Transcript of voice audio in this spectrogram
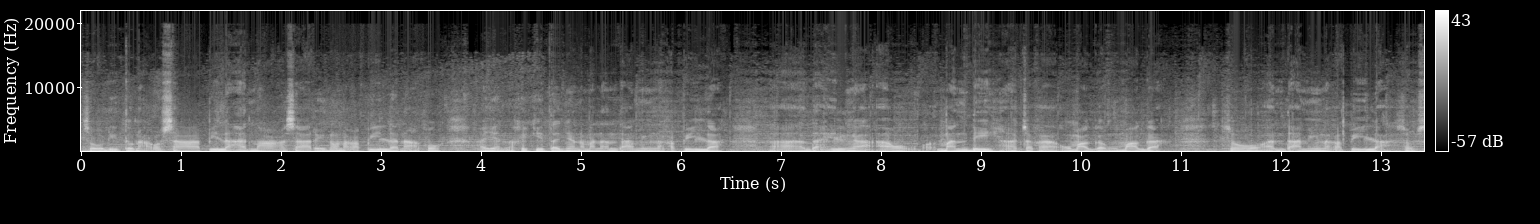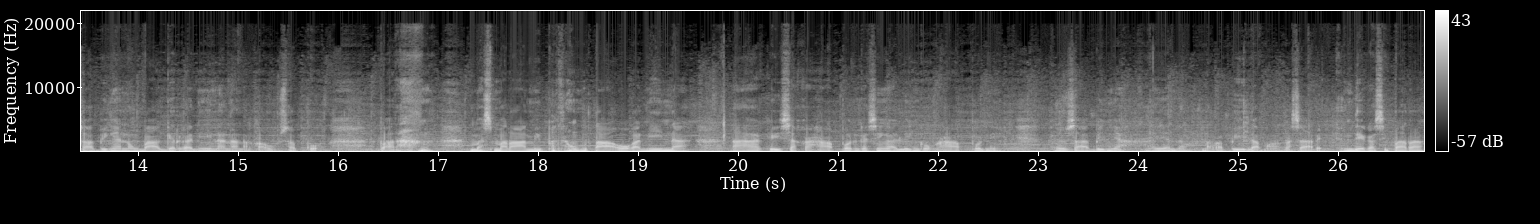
so dito na ako sa pilahan mga kasari no? Nakapila na ako. Ayan nakikita nyo naman ang daming nakapila. Ah, dahil nga ah, Monday at saka umagang umaga So, ang daming nakapila. So, sabi nga nung bagger kanina na nakausap ko, parang mas marami pa nung tao kanina ah, kaysa kahapon. Kasi nga linggo kahapon eh. So, sabi niya, ayan no, nakapila mga kasari. Hindi kasi para,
